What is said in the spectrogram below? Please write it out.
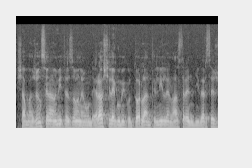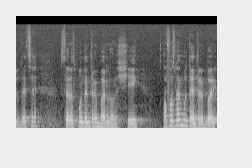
și am ajuns în anumite zone unde erau și legumicultori la întâlnirile noastre în diverse județe, să răspund întrebărilor. Și au fost mai multe întrebări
